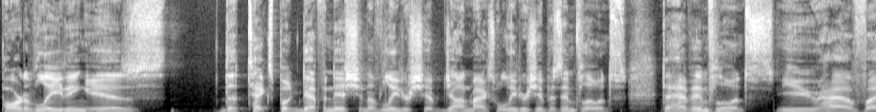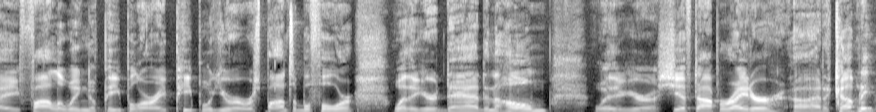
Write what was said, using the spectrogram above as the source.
Part of leading is the textbook definition of leadership. John Maxwell leadership is influence. To have influence, you have a following of people or a people you are responsible for, whether you're a dad in the home, whether you're a shift operator uh, at a company,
